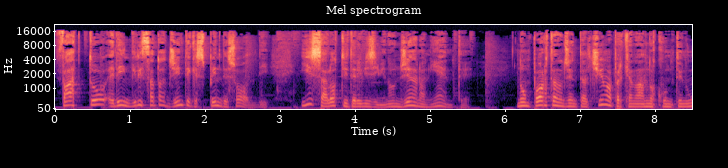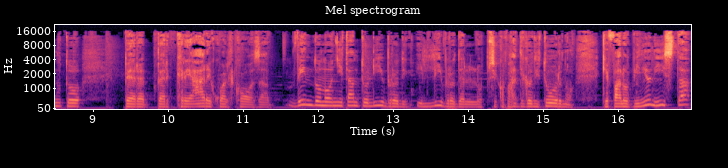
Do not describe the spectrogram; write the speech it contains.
fatto ed è indirizzato a gente che spende soldi. I salotti televisivi non generano niente, non portano gente al cinema perché non hanno contenuto per, per creare qualcosa. Vendono ogni tanto libro di, il libro dello psicopatico di turno che fa l'opinionista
